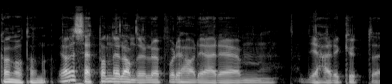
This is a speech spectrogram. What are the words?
kan godt hende. Vi har jo sett på en del andre løp hvor de har de her, em, de her kutte,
